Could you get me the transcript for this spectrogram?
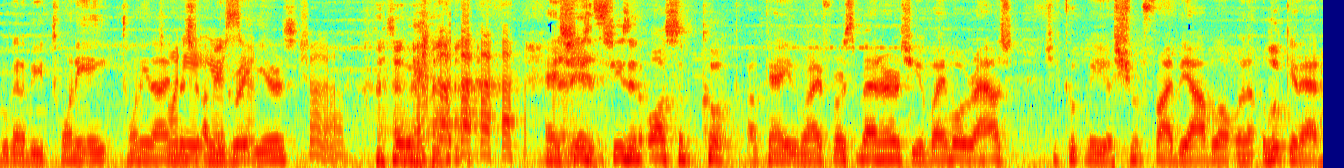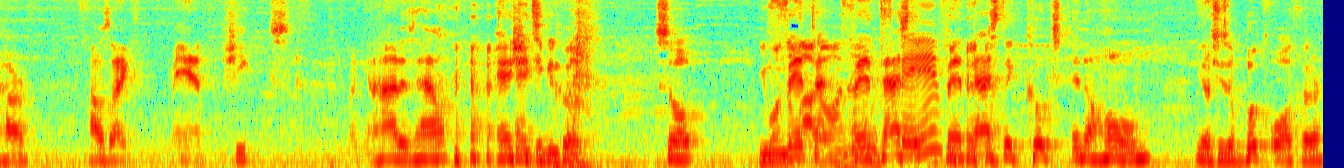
we're going to be 28, 29, 28 I mean, great soon. years. Shut up. So we- and she's, is. she's an awesome cook, okay? When I first met her, she invited me over to her house. She cooked me a shrimp fried Diablo. And looking at her, I was like, man, she's fucking hot as hell. And she, And she can, can cook. cook. So You won the Fanta- lotto on that. fantastic, fantastic cooks in a home. You know, she's a book author,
